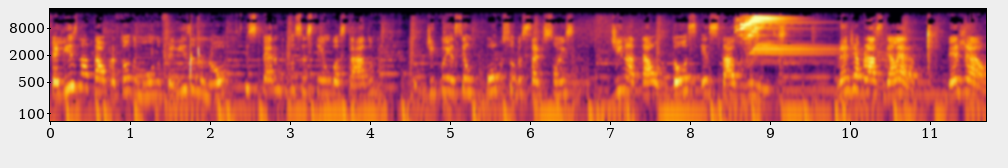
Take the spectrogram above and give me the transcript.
Feliz Natal para todo mundo, feliz Ano Novo. Espero que vocês tenham gostado de conhecer um pouco sobre as tradições de Natal dos Estados Unidos. Grande abraço, galera. Beijão.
